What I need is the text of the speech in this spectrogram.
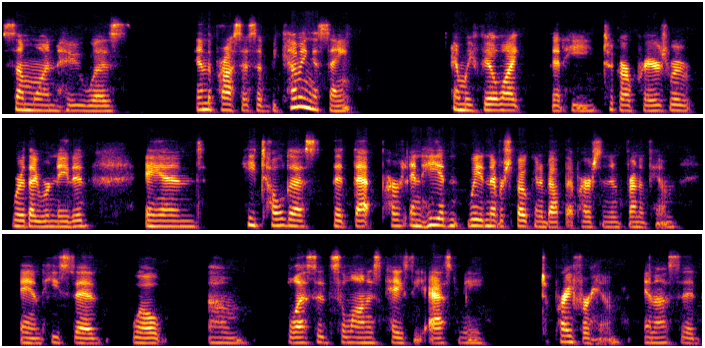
someone who was in the process of becoming a saint. And we feel like that he took our prayers where where they were needed. And he told us that that person and he had we had never spoken about that person in front of him. And he said well um, blessed solanus casey asked me to pray for him. And i said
